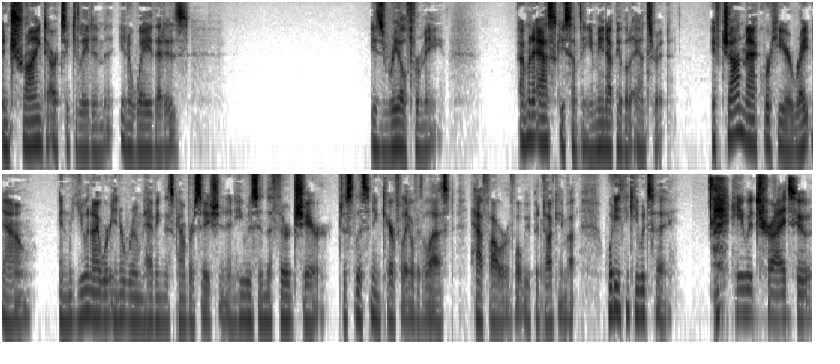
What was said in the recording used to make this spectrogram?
and trying to articulate them in a way that is is real for me. I'm going to ask you something. You may not be able to answer it. If John Mack were here right now and you and I were in a room having this conversation, and he was in the third chair, just listening carefully over the last half hour of what we've been talking about, what do you think he would say? He would try to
